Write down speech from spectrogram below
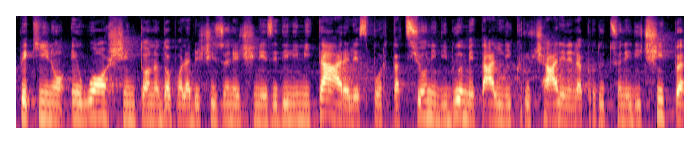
Pechino e Washington dopo la decisione cinese di limitare le esportazioni di due metalli cruciali nella produzione di chip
